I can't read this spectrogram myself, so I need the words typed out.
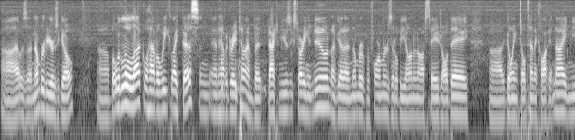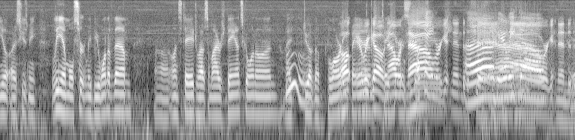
Uh, that was a number of years ago. Uh, but with a little luck, we'll have a week like this and, and have a great time. But back to music starting at noon. I've got a number of performers that'll be on and off stage all day, uh, going till 10 o'clock at night. Neil, uh, excuse me, Liam will certainly be one of them. Uh, on stage, we'll have some Irish dance going on. I do have the Blarney Oh, band. here we go. Now we're now stage. we're getting into the shave. Oh, shade. here we Now go. we're getting into the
